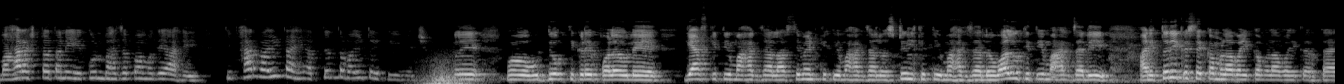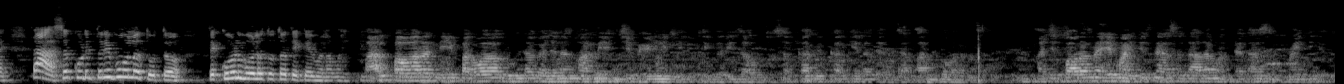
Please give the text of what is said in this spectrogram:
महाराष्ट्रात आणि एकूण भाजपामध्ये आहे. ती फार वाईट आहे अत्यंत वाईट आहे ती इमेज सगळे उद्योग तिकडे पळवले गॅस किती महाग झाला सिमेंट किती महाग झालं स्टील किती महाग झालं वाळू किती महाग झाली आणि तरी कसे कमळाबाई कमळाबाई करताय? तर असं कोणीतरी बोलत होतं. ते कोण बोलत होतं ते काही मला माहिती लाल पवारांनी परवा गुंडा गजानन माने यांची भेट घेतली होती घरी जाऊन. सरकार विकार केला त्यांचा लाल पवारांचा. अजित पवारांना हे माहितीच नाही असं दादा म्हणतात आज माहिती घेतो.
